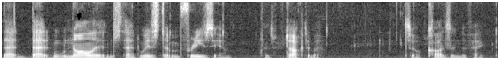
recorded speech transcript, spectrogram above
That that knowledge, that wisdom, frees you, as we've talked about. So cause and effect.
